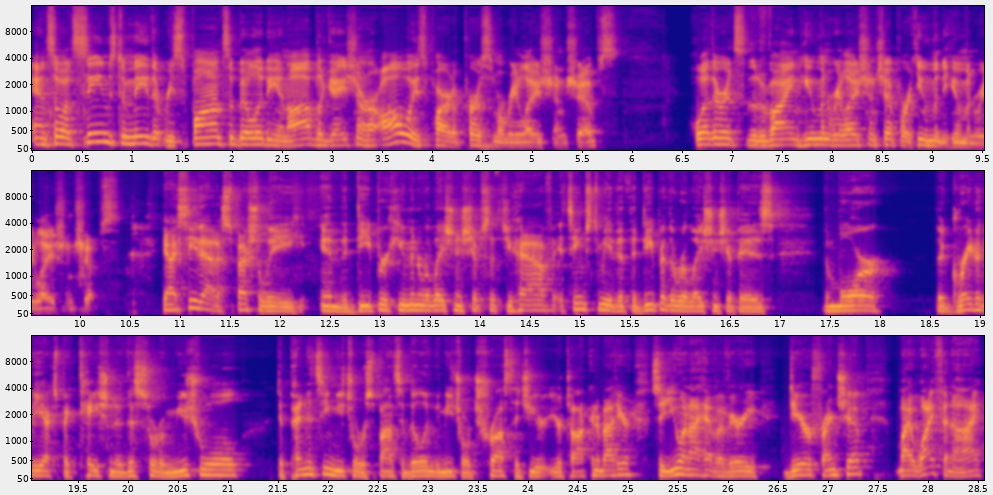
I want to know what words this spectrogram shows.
and so it seems to me that responsibility and obligation are always part of personal relationships, whether it's the divine human relationship or human to human relationships. Yeah, I see that especially in the deeper human relationships that you have. It seems to me that the deeper the relationship is, the more, the greater the expectation of this sort of mutual dependency, mutual responsibility, the mutual trust that you're, you're talking about here. So you and I have a very dear friendship. My wife and I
